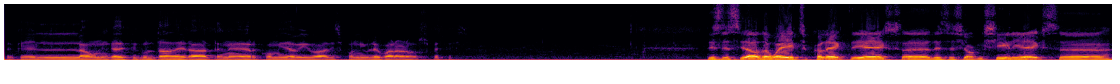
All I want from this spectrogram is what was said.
De que la única dificultad era tener comida viva disponible para los peces. This is the other way to collect the eggs. Uh, this is joergenscheeli eggs. Uh,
